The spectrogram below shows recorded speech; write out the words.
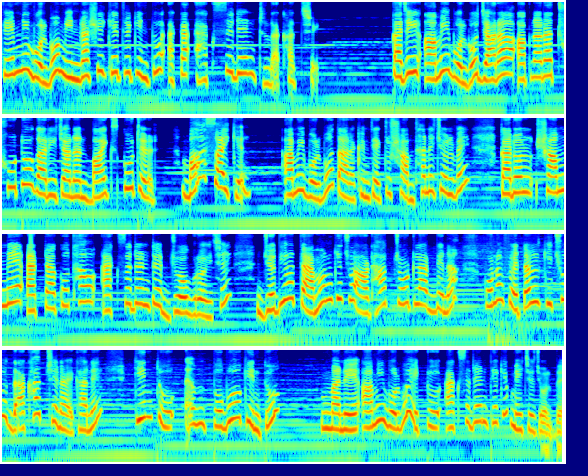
তেমনি বলব মীন রাশির ক্ষেত্রে কিন্তু একটা অ্যাক্সিডেন্ট দেখাচ্ছে। কাজেই আমি বলব, যারা আপনারা ছোট গাড়ি চালান, বাইক, স্কুটার বা সাইকেল, আমি বলব তারা কিন্তু একটু সাবধানে চলবে। কারণ সামনে একটা কোথাও অ্যাক্সিডেন্টের যোগ রয়েছে, যদিও তেমন কিছু আঘাত চোট লাগবে না, কোনো ফেটাল কিছু দেখাচ্ছে না এখানে। কিন্তু তবুও কিন্তু মানে আমি বলব একটু অ্যাক্সিডেন্ট থেকে বেঁচে চলবে।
